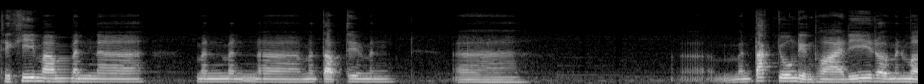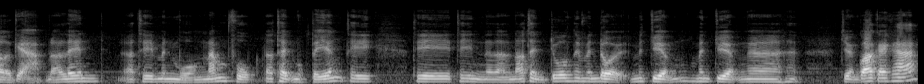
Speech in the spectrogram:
Thì khi mà mình uh, mình mình uh, mình tập thì mình uh, mình tắt chuông điện thoại đi rồi mình mở cái app đó lên. Uh, thì mình muốn 5 phút nó thỉnh một tiếng thì thì thì nó thỉnh chuông thì mình đổi mình chuyển mình chuyển uh, chuyển qua cái khác.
